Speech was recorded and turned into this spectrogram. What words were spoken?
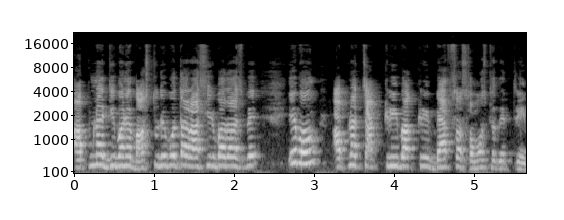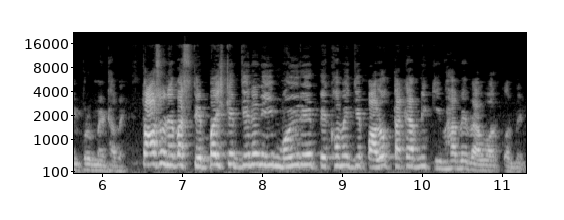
আপনার জীবনে বাস্তুদেবতার আশীর্বাদ আসবে এবং আপনার চাকরি বাকরি, ব্যবসা সমস্ত ক্ষেত্রে ইমপ্রুভমেন্ট হবে। তো আসুন এবার স্টেপ বাই স্টেপ জেনে নিই, ময়ূরের পেখমের যে পালক, তাকে আপনি কীভাবে ব্যবহার করবেন?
